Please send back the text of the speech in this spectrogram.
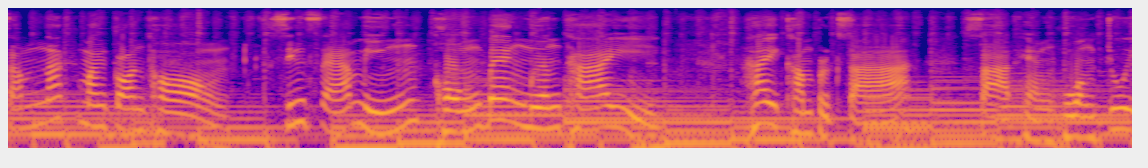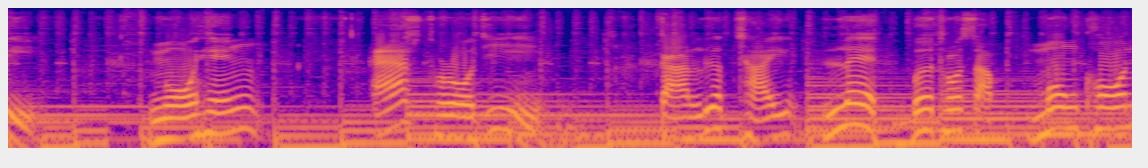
สำนักมังกรทอง สินแสหมิงคงเบ้งเมืองไทย ให้คำปรึกษา ศาสตร์แห่งห่วงจุย้ย โง่เฮง astrology การเลือกใช้เลขเบอร์โทรศัพท์มงคล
